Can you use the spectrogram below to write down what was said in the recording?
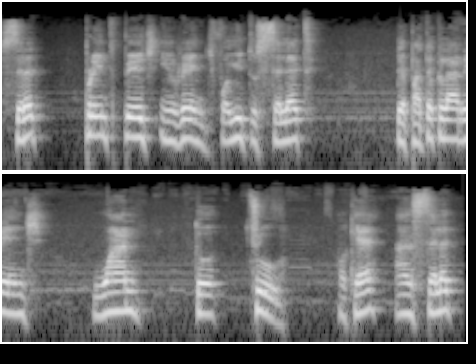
select print page in range for you to select the particular range 1 to 2 okay? And select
